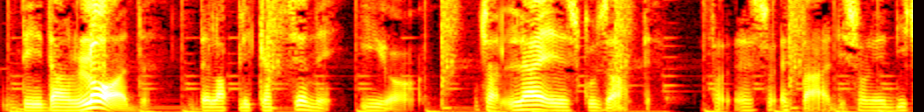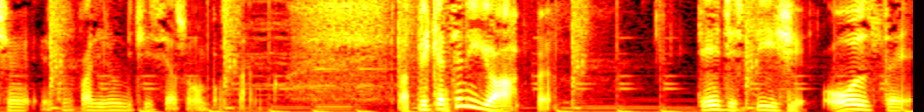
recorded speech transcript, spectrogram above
dei download dell'applicazione io cioè lei scusate è tardi sono le 10 quasi le 11 di sera sono un po' stanco l'applicazione io app che gestisce oltre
